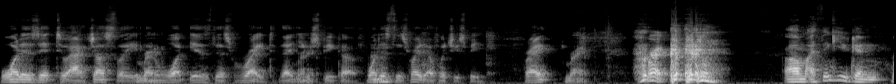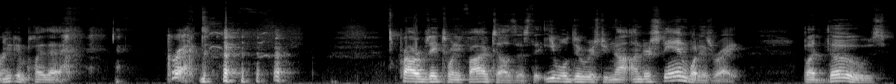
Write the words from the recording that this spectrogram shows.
What is it to act justly, Right. and what is this right that you Right. speak of? What is this right of which you speak? Right. Right. Right. Um, I think you can you can play that. Correct. Proverbs eight twenty five tells us that evildoers do not understand what is right, but those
